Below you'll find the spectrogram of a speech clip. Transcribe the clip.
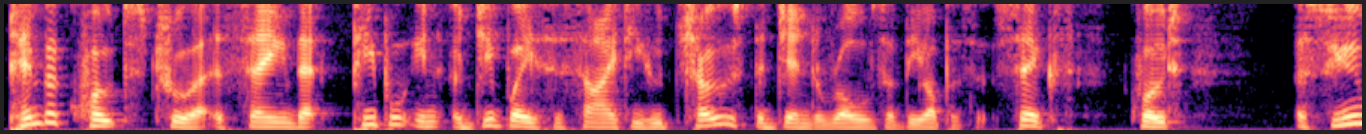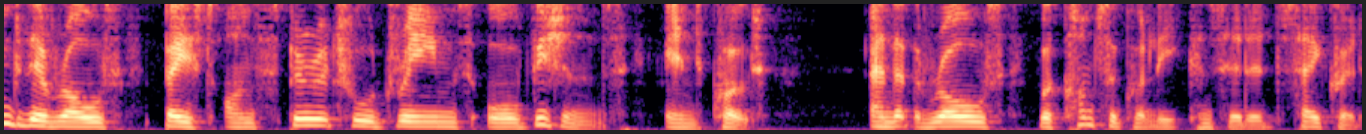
Pember quotes Treuer as saying that people in Ojibwe society who chose the gender roles of the opposite sex, quote, assumed their roles based on spiritual dreams or visions, end quote, and that the roles were consequently considered sacred.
